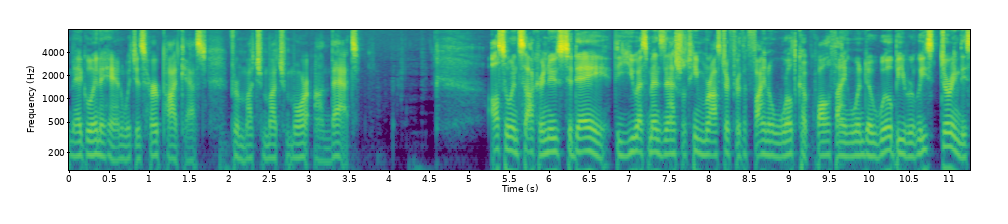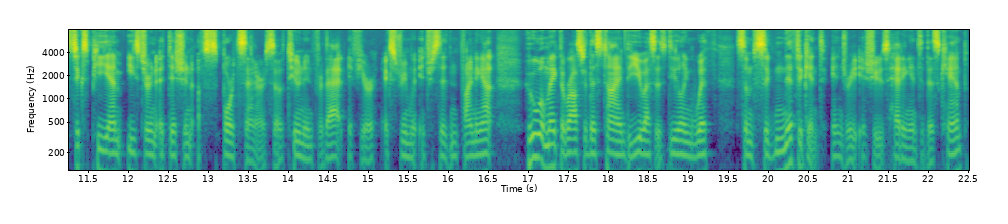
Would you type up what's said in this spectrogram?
Meg Linehan, which is her podcast, for much, much more on that. Also in soccer news today, the U.S. men's national team roster for the final World Cup qualifying window will be released during the 6 p.m. Eastern edition of Sports Center. So tune in for that if you're extremely interested in finding out who will make the roster this time. The U.S. is dealing with some significant injury issues heading into this camp.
